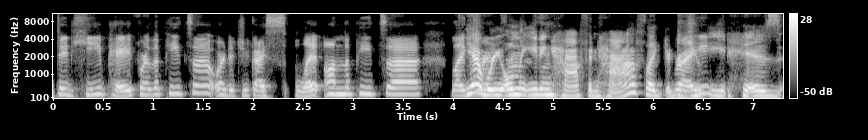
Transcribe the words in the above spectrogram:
did he pay for the pizza or did you guys split on the pizza? Like, yeah, were you only eating half and half? Like, did Right. you eat his?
